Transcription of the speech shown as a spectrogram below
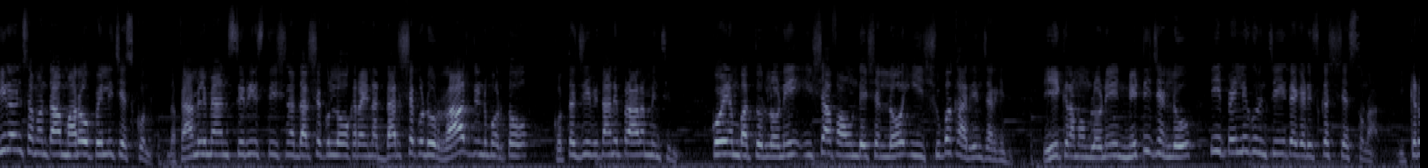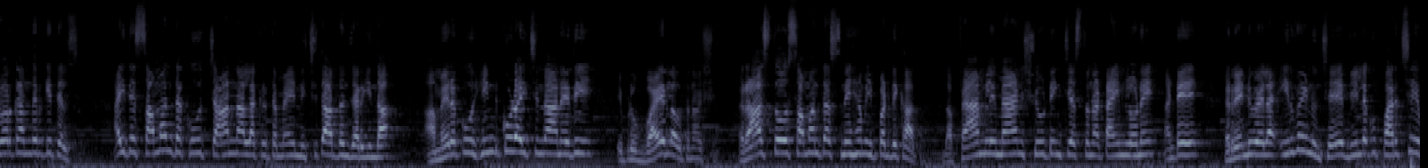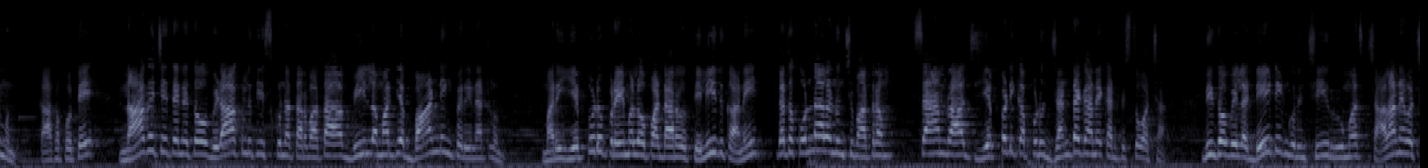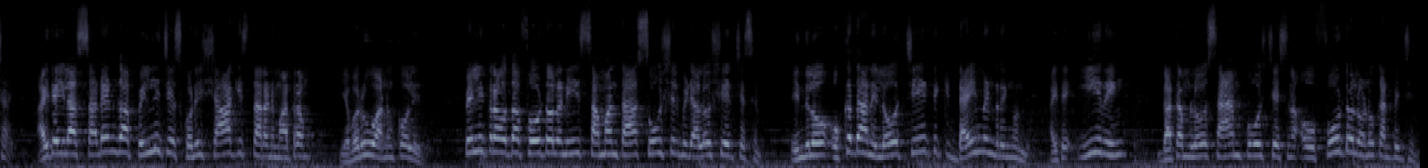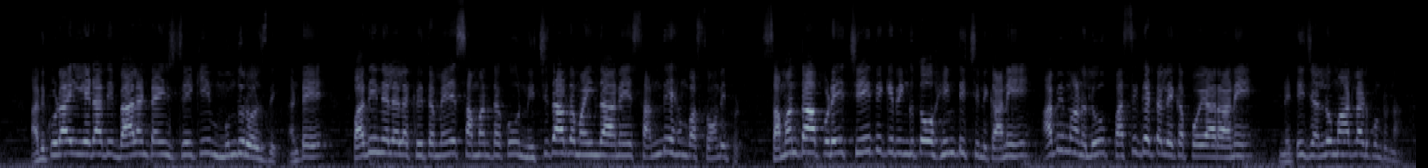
Heroine Samantha మరో పెళ్ళి చేసుకుంది. ద ఫ్యామిలీ మ్యాన్ సిరీస్ తీసిన దర్శకుల్లో ఒకరైన దర్శకుడు రాజ్ నిండుమూర్తో కొత్త జీవితాన్ని ప్రారంభించింది. కోయంబత్తూరులోని ఇషా ఫౌండేషన్లో ఈ శుభకార్యం జరిగింది. ఈ క్రమంలోనే నెటిజన్లు ఈ పెళ్ళి గురించి తెగ డిస్కస్ చేస్తున్నారు. ఇక్కడి వరకు అందరికీ తెలుసు. అయితే సమంతకు చాన్నాళ్ళ క్రితమే నిశ్చితార్థం జరిగిందా? ఆ మేరకు హింట్ కూడా ఇచ్చిందా అనేది ఇప్పుడు వైరల్ అవుతున్న విషయం. రాజ్తో సమంత స్నేహం ఇప్పటిది కాదు. ద ఫ్యామిలీ మ్యాన్ షూటింగ్ చేస్తున్న టైంలోనే అంటే రెండు వేల ఇరవై నుంచే వీళ్ళకు పరిచయం ఉంది. కాకపోతే నాగ చైతన్యతో విడాకులు తీసుకున్న తర్వాత వీళ్ళ మధ్య బాండింగ్ పెరిగినట్లుంది. మరి ఎప్పుడు ప్రేమలో పడ్డారో తెలియదు కానీ గత కొన్నాళ్ళ నుంచి మాత్రం శామ్ రాజ్ ఎప్పటికప్పుడు జంటగానే కనిపిస్తూ వచ్చారు. దీంతో వీళ్ళ డేటింగ్ గురించి రూమర్స్ చాలానే వచ్చాయి. అయితే ఇలా సడన్గా పెళ్ళి చేసుకొని షాక్ ఇస్తారని మాత్రం ఎవరూ అనుకోలేదు. పెళ్ళి తర్వాత ఫోటోలని సమంత సోషల్ మీడియాలో షేర్ చేసింది. ఇందులో ఒకదానిలో చేతికి డైమండ్ రింగ్ ఉంది. అయితే ఈ రింగ్ గతంలో శామ్ పోస్ట్ చేసిన ఓ ఫోటోలోనూ కనిపించింది. అది కూడా ఈ ఏడాది వ్యాలంటైన్స్ డేకి ముందు రోజుది. అంటే పది నెలల క్రితమే సమంతకు నిశ్చితార్థమైందా అనే సందేహం వస్తోంది ఇప్పుడు. సమంత అప్పుడే చేతికి రింగుతో హింట్ ఇచ్చింది కానీ అభిమానులు పసిగట్టలేకపోయారా అని నెటిజన్లు మాట్లాడుకుంటున్నారు.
